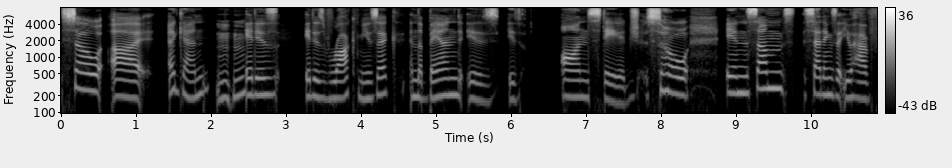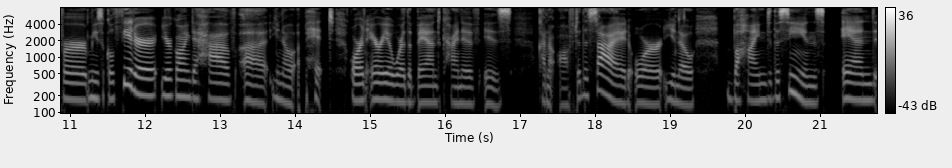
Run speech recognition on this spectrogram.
so uh again Mm-hmm. it is it is rock music and the band is is on stage. So, in some s- settings that you have for musical theater, you're going to have, uh, you know, a pit or an area where the band kind of is kind of off to the side or, you know, behind the scenes. And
